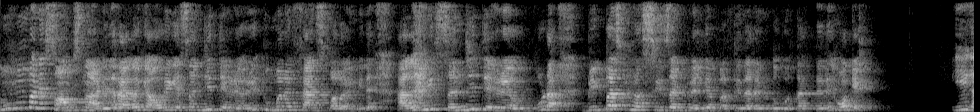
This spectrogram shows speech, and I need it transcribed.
ತುಂಬಾನೇ ಸಾಂಗ್ಸ್ನ ಆಡಿದ್ದಾರೆ ಹಾಗಾಗಿ ಅವರಿಗೆ, ಸಂಜಿತ್ ಹೆಗ್ಡೆ ಅವರಿಗೆ ತುಂಬಾನೇ ಫ್ಯಾನ್ಸ್ ಫಾಲೋ ಇದೆ ಹಾಗಾಗಿ ಸಂಜಿತ್ ಹೆಗ್ಡೆ ಅವರು ಕೂಡ ಬಿಗ್ ಬಾಸ್ನ ಸೀಸನ್ ಟ್ವೆಲ್ಗೆ ಬರ್ತಿದ್ದಾರೆ ಅನ್ನೋದು ಗೊತ್ತಾಗ್ತಾ ಇದೆ. ಓಕೆ ಈಗ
